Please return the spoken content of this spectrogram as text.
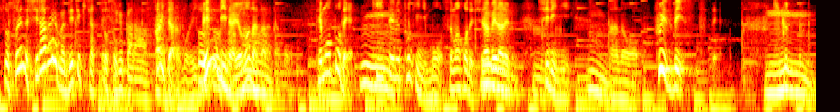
そうそういうの調べれば出てきちゃったりするから。書いてある。もう便利な世の中だからもう手元で聞いてる時にもうスマホで調べられる、うんシリにうん「あの Who is this?」っつって。聞く。うん。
